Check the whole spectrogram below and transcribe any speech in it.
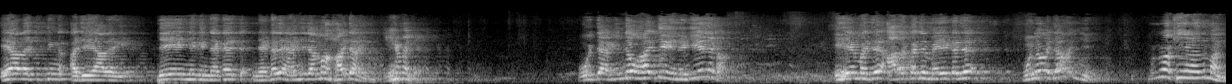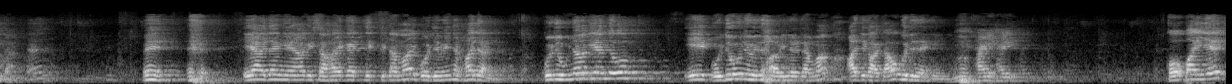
එයාලා ඉතින් අද එයාලගේ තේන් එක නැග නැගලා යන්නේ තමයි හදන්නේ. එහෙමද? ඔය දැන් ඉන්නව හදන්නේ කියන එක. එහෙමද අරකද මේකද මොනවද දාන්නේ? මොනවා කියනවද මන් දන්නේ. මේ එයා දැන් එයාගේ සහායකත් එක්ක තමයි ගොඩ වෙන්න හදන්නේ. ගොඩ වුණා කියන්නකෝ. ඒ ගොඩ වුණ වෙලාව ඉඳලා තමයි අද කතාව ගොඩ නැගෙන්නේ. හරි හරි. කෝපයියෙත්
